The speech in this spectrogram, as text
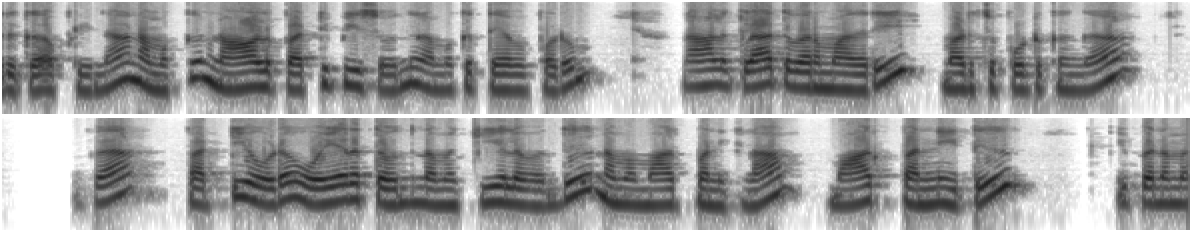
இருக்குது அப்படின்னா நமக்கு நாலு பட்டி பீஸ் வந்து நமக்கு தேவைப்படும். நாலு கிளாத் வர மாதிரி மடித்து போட்டுக்கோங்க. இப்போ பட்டியோட உயரத்தை வந்து நம்ம கீழே வந்து நம்ம மார்க் பண்ணிக்கலாம். மார்க் பண்ணிவிட்டு இப்போ நம்ம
